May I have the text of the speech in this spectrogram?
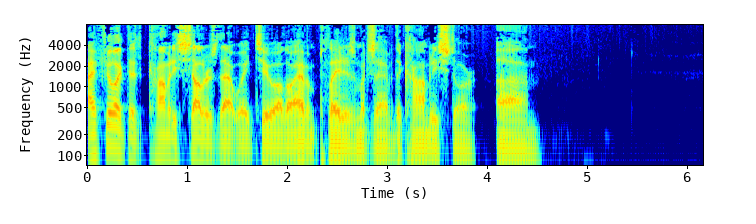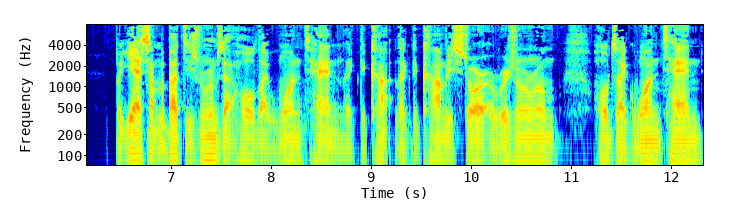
I feel like the comedy cellar's that way too. Although I haven't played as much as I have the comedy store. Um, but yeah, something about these rooms that hold like one ten, like the like the comedy store original room holds like one ten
